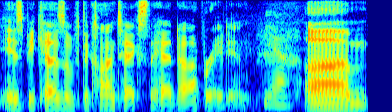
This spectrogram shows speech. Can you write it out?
Is because of the context they had to operate in. Yeah. Um,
